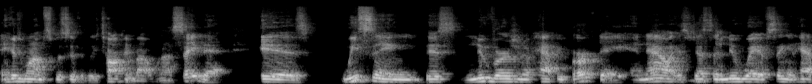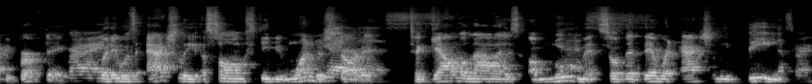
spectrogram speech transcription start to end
And here's what I'm specifically talking about when I say that is we sing this new version of Happy Birthday, and now it's just a new way of singing Happy Birthday. Right. But it was actually a song Stevie Wonder yes. started to galvanize a movement yes. so that there would actually be right.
